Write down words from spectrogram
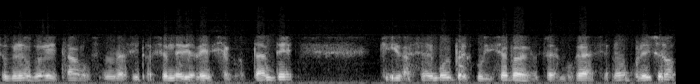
yo creo que hoy estábamos en una situación de violencia constante que iba a ser muy perjudicial para nuestra democracia, ¿no? Por eso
